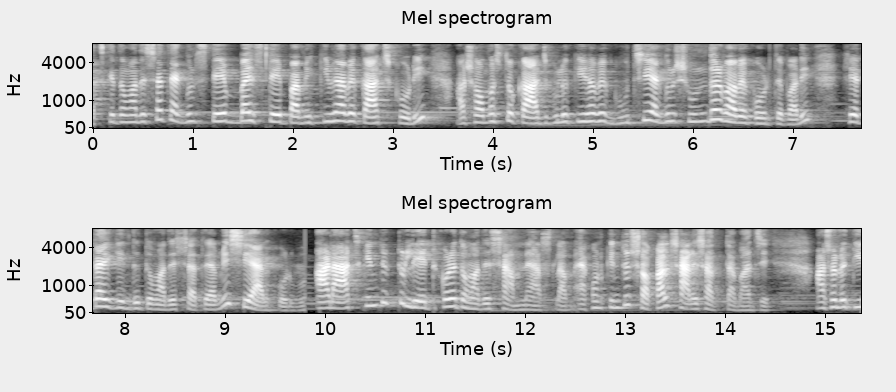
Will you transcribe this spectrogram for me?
আজকে তোমাদের সাথে একদম স্টেপ বাই স্টেপ আমি কীভাবে কাজ করি আর সমস্ত কাজগুলো কীভাবে গুছিয়ে একদম সুন্দরভাবে করতে পারি, সেটাই কিন্তু তোমাদের সাথে আমি শেয়ার করব। আর আজ কিন্তু একটু লেট করে তোমাদের সামনে আসলাম। এখন কিন্তু সকাল সাড়ে সাতটা বাজে। আসলে কি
